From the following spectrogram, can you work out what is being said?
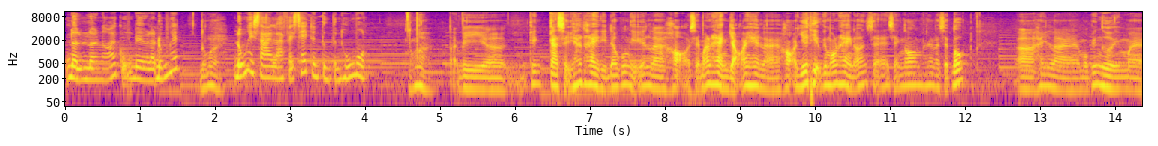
định lời nói cũng đều là đúng hết. Đúng rồi. Đúng hay sai là phải xét trên từng tình huống một. Đúng rồi. Tại vì uh, cái ca sĩ hát hay thì đâu có nghĩa là họ sẽ bán hàng giỏi hay là họ giới thiệu cái món hàng đó sẽ sẽ ngon hay là sẽ tốt. Uh, hay là một cái người mà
